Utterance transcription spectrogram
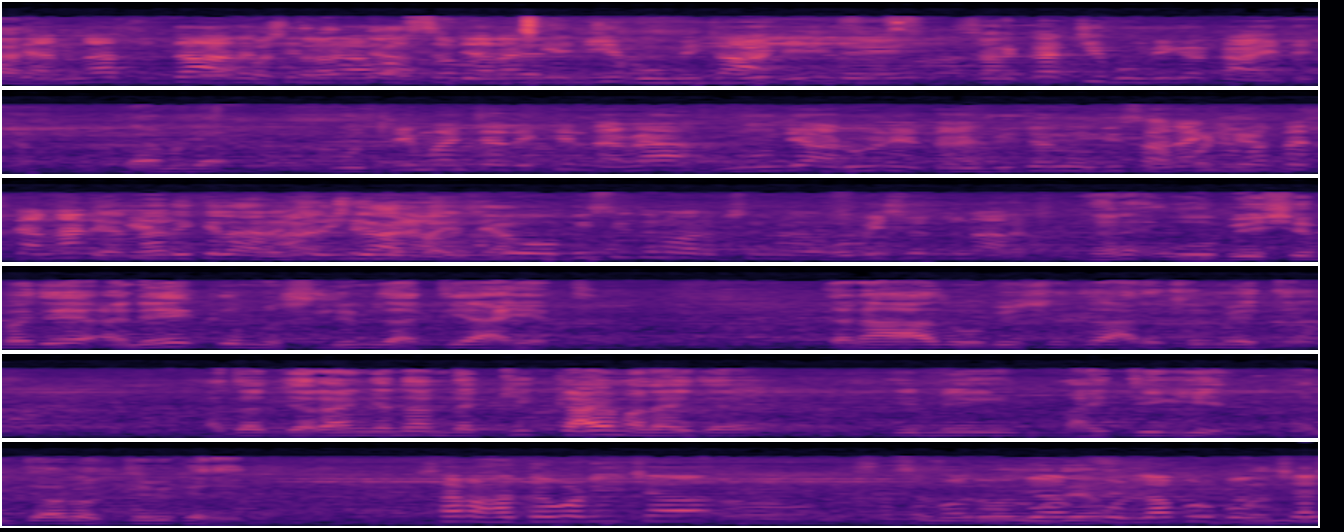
त्यांना सुद्धा आरक्षण मिळावं असं जरांगेंची भूमिका आहे. सरकारची भूमिका काय आहे त्याच्यात? काय म्हणलं? मुस्लिमांच्या देखील नव्या नोंदी आढळून येत आहेत. जरांगे म्हणतात त्यांना त्यांना देखील आरक्षण दिलं पाहिजे. ओबीसीतून आरक्षण नाही नाही ओबीसीमध्ये अनेक मुस्लिम जाती आहेत. त्यांना आज ओबीसीचं आरक्षण मिळते आता जरांगेंना नक्की काय म्हणायचं आहे ही मी माहिती घेईन आणि त्यावर वक्तव्य करेन सर उद्या कोल्हापूर बंदचे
